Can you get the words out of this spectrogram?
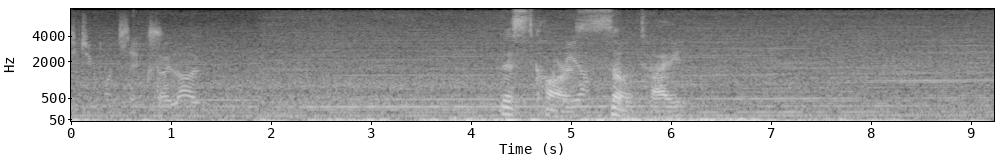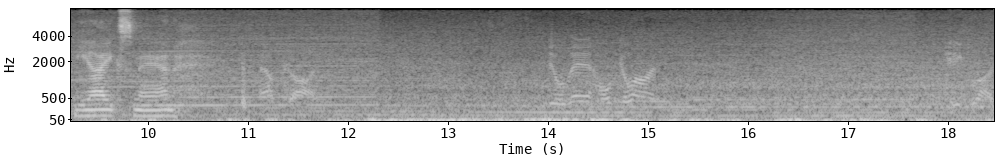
32.6. Stay low. This car is so tight. Yikes, man. Outside. Still there, hold your line. Keep low.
